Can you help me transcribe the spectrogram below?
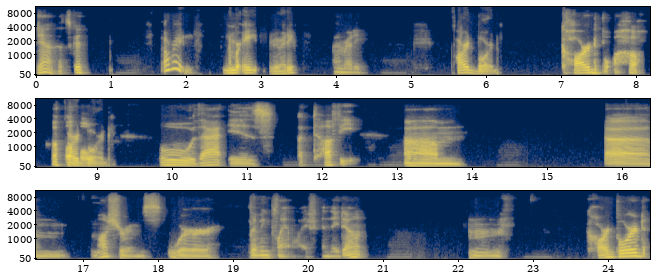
Yeah, that's good. All right, number eight. Are You ready? I'm ready. Cardboard. Cardboard. Oh. Cardboard. Oh, that is a toughie. Um, um, mushrooms were living plant life, and they don't. Hmm. cardboard.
